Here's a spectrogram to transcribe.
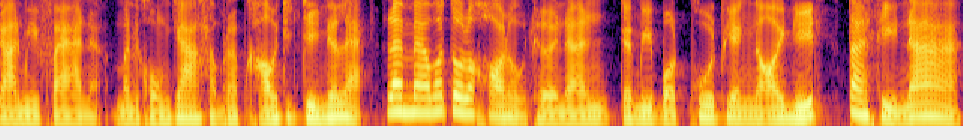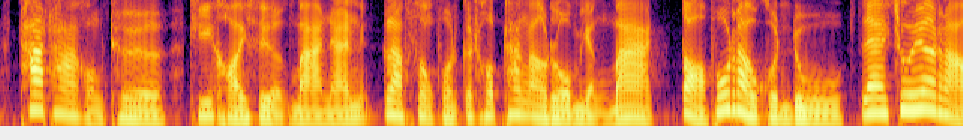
การมีแฟนอะมันคงยากสำหรับเขาจริงๆนั่นแหละ และแม้ว่าตัวละครของเธอนั้นจะมีบทพูดเพียงน้อยนิด แต่สีหน้าท่าทางของเธอที่คอยเสือกมานั้น กลับส่งผลกระทบทางอารมณ์อย่างมาก ต่อพวกเราคนดู และช่วยให้เรา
